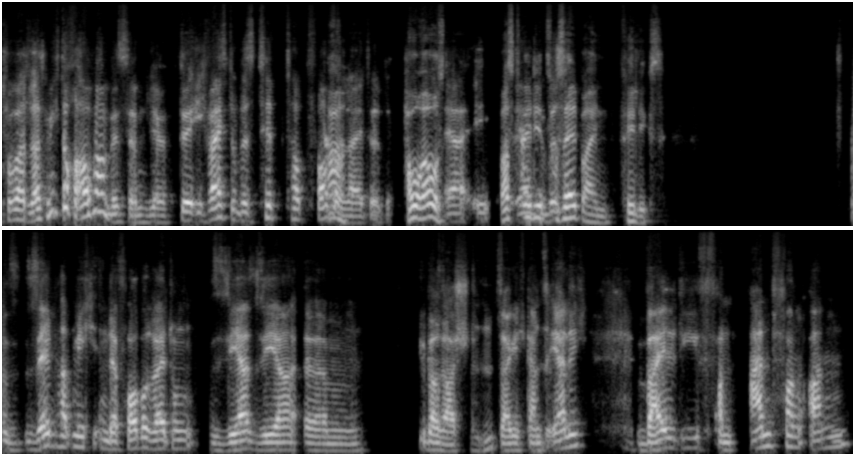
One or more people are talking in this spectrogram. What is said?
Thomas, lass mich doch auch mal ein bisschen hier. Ich weiß, du bist tipptopp vorbereitet. Ja, hau raus. Ja, ich, Was fällt dir zu Selb ein, Felix? Selb hat mich in der Vorbereitung sehr, sehr ähm, überrascht, mhm. sage ich ganz ehrlich, weil die von Anfang an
